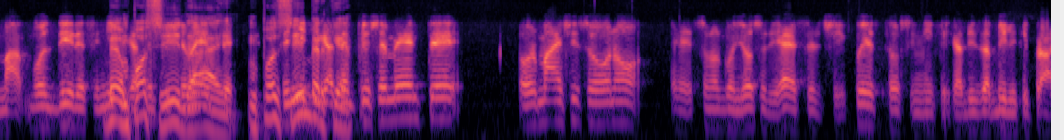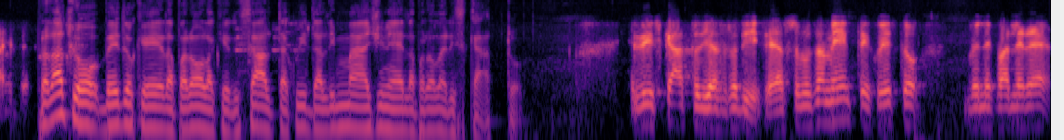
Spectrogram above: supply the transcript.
ma vuol dire significa Beh, un po' sì, dai, un po' sì perché semplicemente ormai ci sono e sono orgoglioso di esserci. Questo significa Disability Pride. Tra l'altro vedo che la parola che risalta qui dall'immagine è la parola riscatto. Il riscatto di Afrodite, assolutamente, questo ve ne parlerei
